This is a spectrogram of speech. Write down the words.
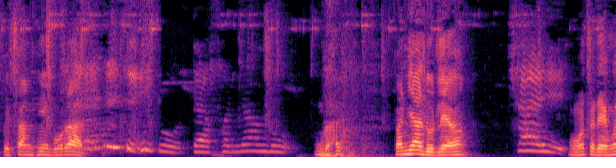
ไปฟังเพลงโคราชดูแต่พันย่างดูฟันย่าหลุดแล้วใช่ โอ้แสดงว่า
